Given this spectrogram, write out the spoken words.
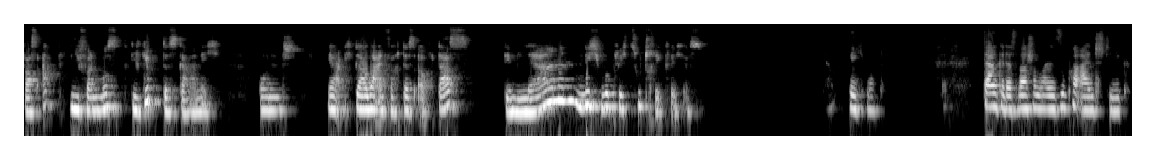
was abliefern muss, die gibt es gar nicht. Und ja, ich glaube einfach, dass auch das dem Lernen nicht wirklich zuträglich ist. Ja, ich mit. Danke, das war schon mal ein super Einstieg.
